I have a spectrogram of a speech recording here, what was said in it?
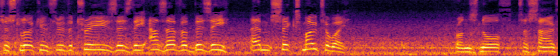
just lurking through the trees is the as ever busy M6 motorway. Runs north to south,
